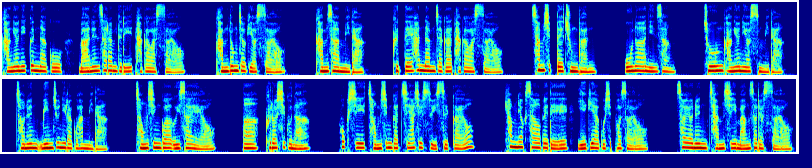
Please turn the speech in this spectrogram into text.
강연이 끝나고 많은 사람들이 다가왔어요. 감동적이었어요. 감사합니다. 그때 한 남자가 다가왔어요. 30대 중반. 온화한 인상. 좋은 강연이었습니다. 저는 민준이라고 합니다. 정신과 의사예요. 아, 그러시구나. 혹시 점심 같이 하실 수 있을까요? 협력 사업에 대해 얘기하고 싶어서요. 서연은 잠시 망설였어요.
